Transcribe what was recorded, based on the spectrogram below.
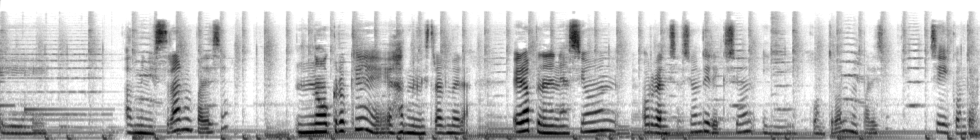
eh, administrar, me parece. No, creo que administrar no era. Era planeación, organización, dirección y control, me parece. Sí, control.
